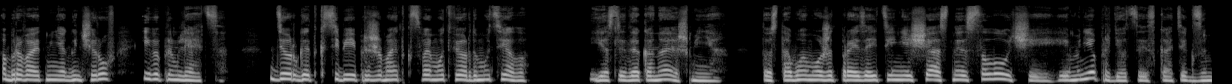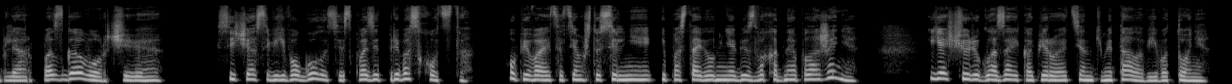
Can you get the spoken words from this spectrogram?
Обрывает меня Гончаров и выпрямляется. Дергает к себе и прижимает к своему твердому телу. Если доконаешь меня, то с тобой может произойти несчастный случай, и мне придется искать экземпляр позговорчивее. Сейчас в его голосе сквозит превосходство. Упивается тем, что сильнее и поставил меня в безвыходное положение. Я щурю глаза и копирую оттенки металла в его тоне.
